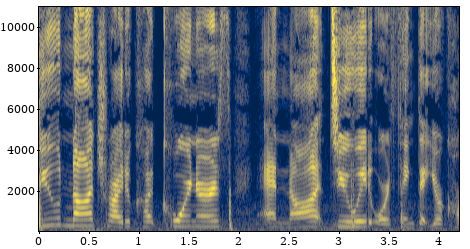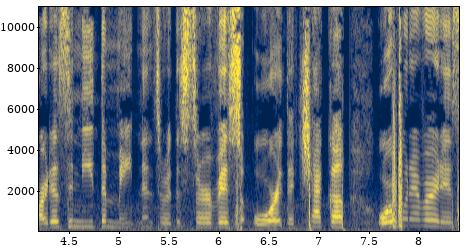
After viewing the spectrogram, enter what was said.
Do not try to cut corners and not do it or think that your car doesn't need the maintenance or the service or the checkup or whatever it is,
